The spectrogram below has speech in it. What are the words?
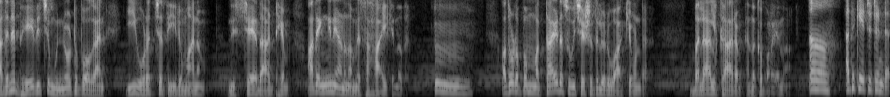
അതിനെ ഭേദിച്ച് മുന്നോട്ട് പോകാൻ ഈ ഉറച്ച തീരുമാനം നിശ്ചയദാർഢ്യം അതെങ്ങനെയാണ് നമ്മെ സഹായിക്കുന്നത്? അതോടൊപ്പം മത്തായുടെ സുവിശേഷത്തിൽ ഒരു വാക്യമുണ്ട്. ബലാത്കാരം എന്നൊക്കെ പറയുന്ന. ആ അത് കേട്ടിട്ടുണ്ട്.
